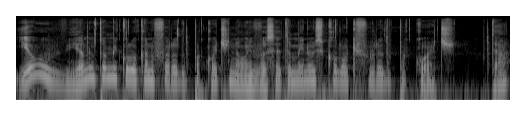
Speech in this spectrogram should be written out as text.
E eu, eu não tô me colocando fora do pacote, não. E você também não se coloque fora do pacote, tá?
